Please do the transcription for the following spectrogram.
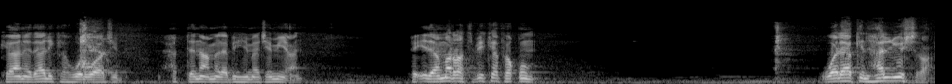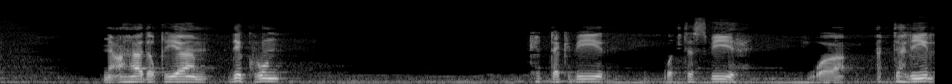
كان ذلك هو الواجب حتى نعمل بهما جميعا. فإذا مرت بك فقم. ولكن هل يشرع مع هذا القيام ذكر كالتكبير والتسبيح والتهليل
